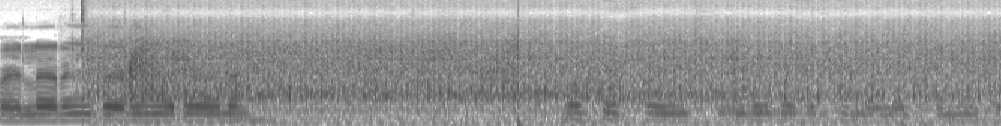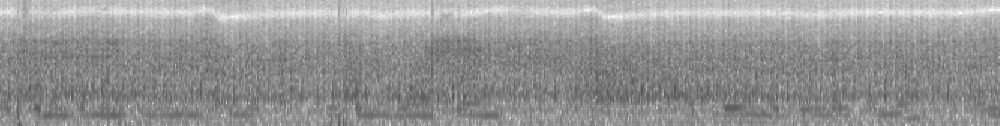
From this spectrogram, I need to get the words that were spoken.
पहला रंग ओके फ्रेंड्स वीडियो को लाइक करेंगे शेयर कमेंट करेंगे अपने बेल आइकन में all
